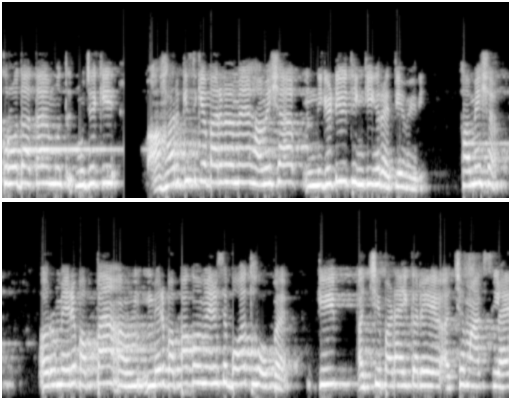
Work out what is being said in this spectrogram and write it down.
क्रोध आता है मुझे कि हर किसी के बारे में मैं हमेशा निगेटिव थिंकिंग रहती है मेरी, हमेशा। और मेरे पापा मेरे पापा को मेरे से बहुत होप है। कि अच्छी पढ़ाई करे, अच्छे मार्क्स लाए।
